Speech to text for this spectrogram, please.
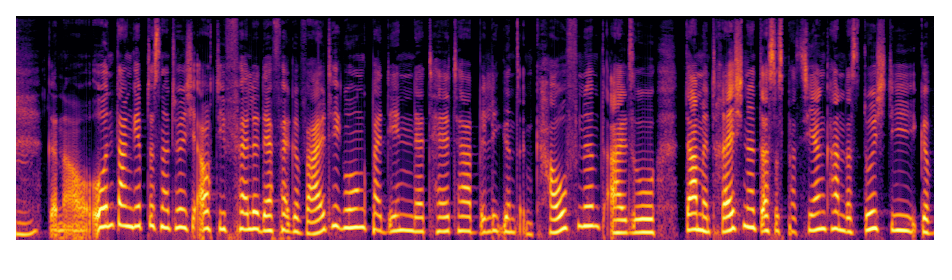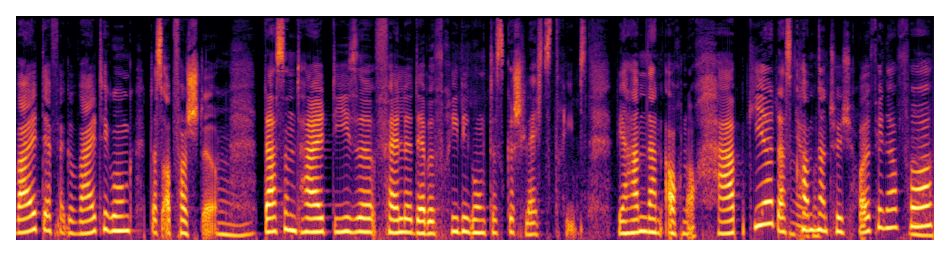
Mhm. Genau. Und dann gibt es natürlich auch die Fälle der Vergewaltigung, bei denen der Täter billigend in Kauf nimmt, also damit rechnet, dass es passieren kann, dass durch die Gewalt der Vergewaltigung das Opfer stirbt. Das sind halt diese Fälle der Befriedigung des Geschlechtstriebs. Wir haben dann auch noch Habgier, das kommt natürlich häufiger vor.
